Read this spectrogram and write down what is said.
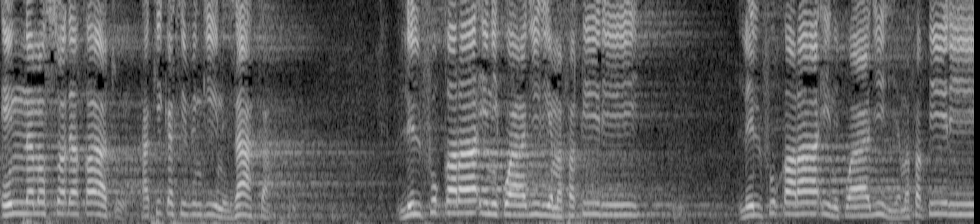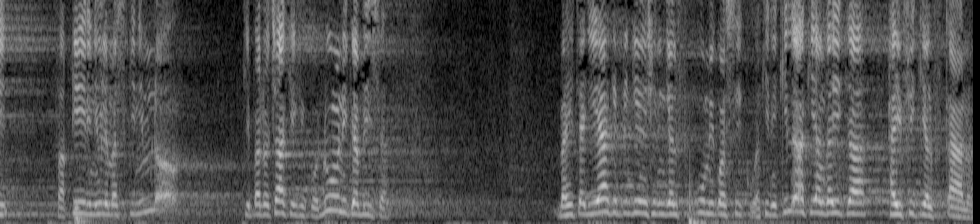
innama sadaqatu hakika si vingine zaka. Lilfuqara ni kwa ajili ya mafakiri. Lilfuqara ni kwa ajili ya mafakiri. Fakiri ni yule maskini mno. Kipato chake kiko duni kabisa mahitaji yake pengine shilingi elfu kumi kwa siku lakini kila akihangaika haifiki elfu tano.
